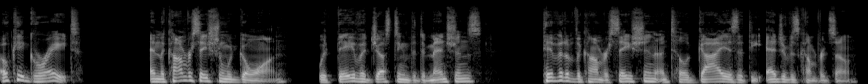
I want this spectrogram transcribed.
Okay, great. And the conversation would go on, with Dave adjusting the dimensions, pivot of the conversation until Guy is at the edge of his comfort zone.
